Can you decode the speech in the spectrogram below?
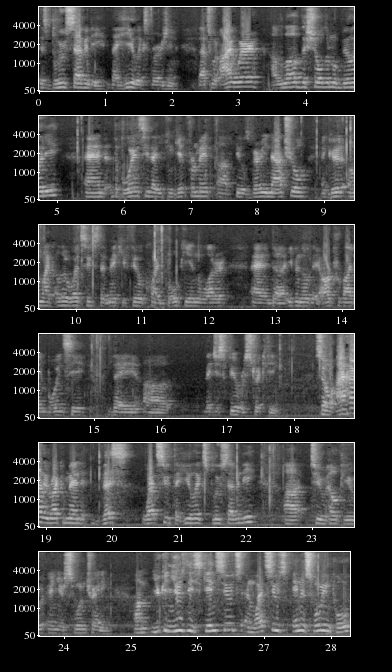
is Blue 70, the Helix version. That's what I wear. I love the shoulder mobility and the buoyancy that you can get from it uh, feels very natural and good unlike other wetsuits that make you feel quite bulky in the water and uh, even though they are providing buoyancy they uh, they just feel restricting so I highly recommend this wetsuit the Helix Blue 70 uh, to help you in your swim training um, you can use these skin suits and wetsuits in a swimming pool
